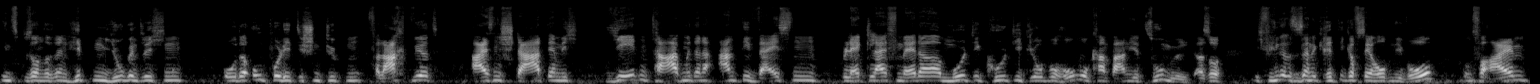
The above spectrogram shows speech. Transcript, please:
insbesondere den hippen Jugendlichen oder unpolitischen Typen verlacht wird als ein Staat, der mich jeden Tag mit einer anti-weißen Black Lives Matter Multikulti Globo Homo Kampagne zumüllt. Also ich finde, das ist eine Kritik auf sehr hohem Niveau und vor allem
